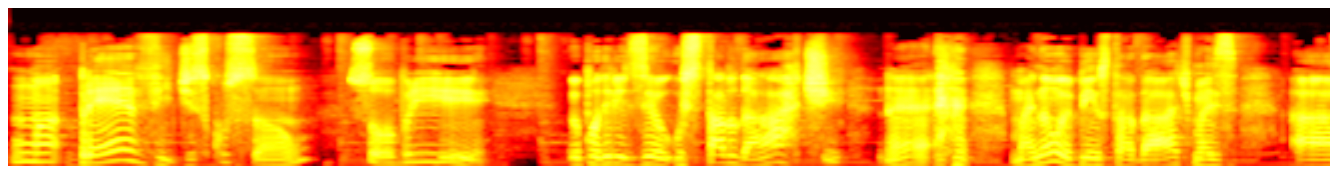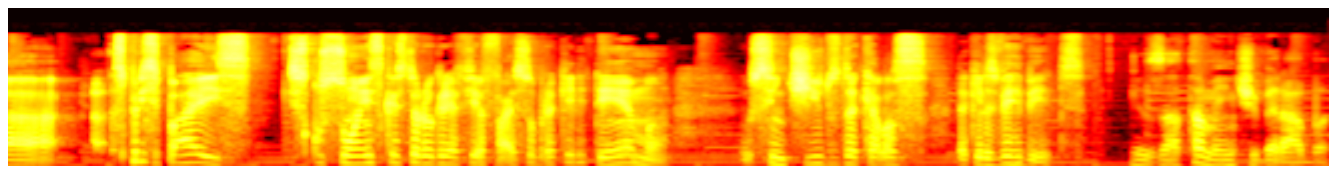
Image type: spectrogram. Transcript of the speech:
uma breve discussão sobre eu poderia dizer o estado da arte, né? mas não é bem o estado da arte, mas as principais discussões que a historiografia faz sobre aquele tema, os sentidos daquelas, daqueles verbetes. Exatamente, Beraba.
